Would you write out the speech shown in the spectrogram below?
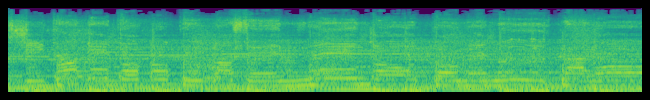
し試しに過ごした。けど僕は千年と眠ったの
